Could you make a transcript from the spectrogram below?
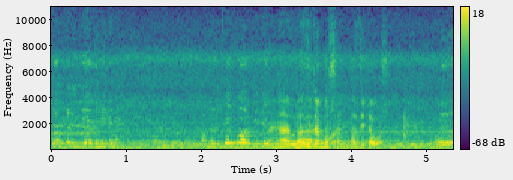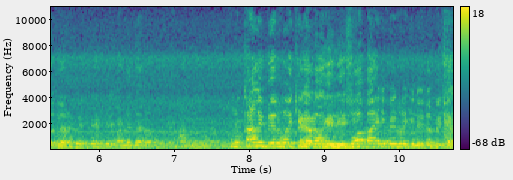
তরকারি দিয়ে দেন এখানে। আমরা দেখব আর কি হ্যাঁ ভাজিটা বসান ভাজিটা বসান। কালি বের হয় কিনা বা বাইরে বের হয় কিনা এটা বেকার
